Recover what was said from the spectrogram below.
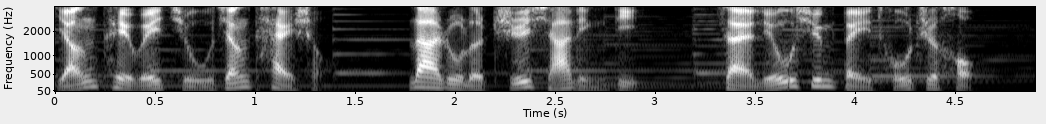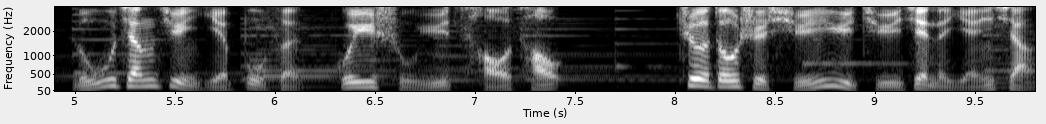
杨沛为九江太守，纳入了直辖领地。在刘勋北投之后，庐江郡也部分归属于曹操。这都是荀彧举荐的颜相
